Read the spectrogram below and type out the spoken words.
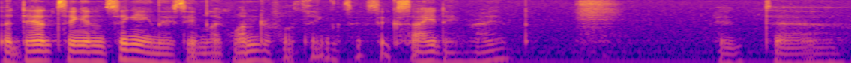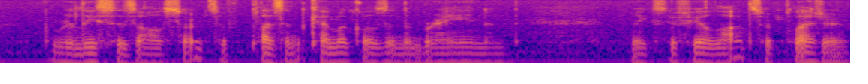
But dancing and singing, they seem like wonderful things. It's exciting, right? It uh, releases all sorts of pleasant chemicals in the brain and makes you feel lots of pleasure.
